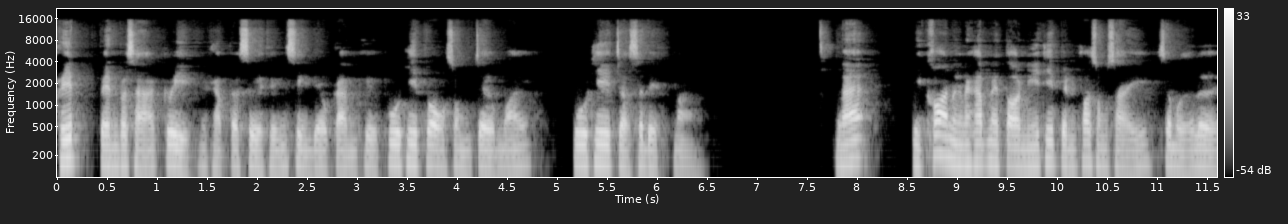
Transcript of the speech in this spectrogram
คริสต์เป็นภาษากรีกนะครับแต่สื่อถึงสิ่งเดียวกันคือผู้ที่พระองค์ทรงเจิมไว้ ผู้ที่จะเสด็จมา และอีกข้อหนึ่งนะครับในตอนนี้ที่เป็นข้อสงสัยเสมอเลย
